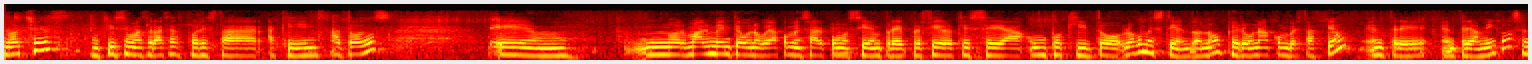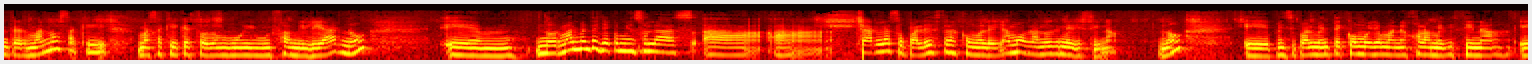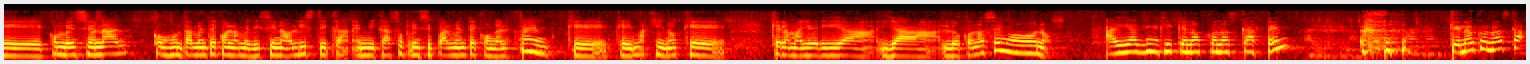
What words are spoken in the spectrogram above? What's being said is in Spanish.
noches. Muchísimas gracias por estar aquí a todos. Em, normalmente, bueno, voy a comenzar como siempre, prefiero que sea un poquito, luego me extiendo, ¿no? Pero una conversación entre, entre amigos, entre hermanos, aquí, más aquí que es todo muy, muy familiar, ¿no? Em, normalmente yo comienzo las charlas o palestras, como le llamo, hablando de medicina, ¿no? Eh, principalmente cómo yo manejo la medicina eh, convencional conjuntamente con la medicina holística, en mi caso principalmente con el Zen, que, que imagino que, que, la mayoría ya lo conocen o no. ¿Hay alguien aquí que no conozca Zen? Que no conozca.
